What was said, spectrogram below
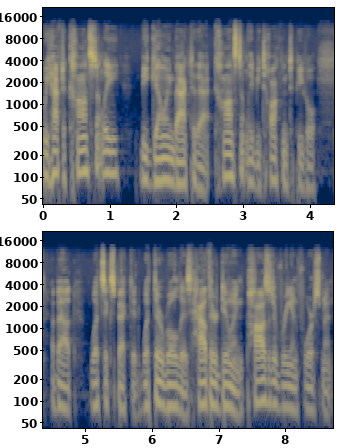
We have to constantly be going back to that, constantly be talking to people about what's expected, what their role is, how they're doing, positive reinforcement,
